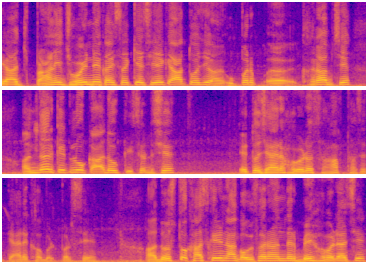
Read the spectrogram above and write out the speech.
એ આ પાણી જોઈને કહી શકીએ છીએ કે આ તો જે ઉપર ખરાબ છે. અંદર કેટલો કાદવ કિસડ છે, એ તો જ્યારે હવેડો સાફ થશે ત્યારે ખબર પડશે. દોસ્તો, ખાસ કરીને આ ગૌશાળા અંદર બે હવેડા છે.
